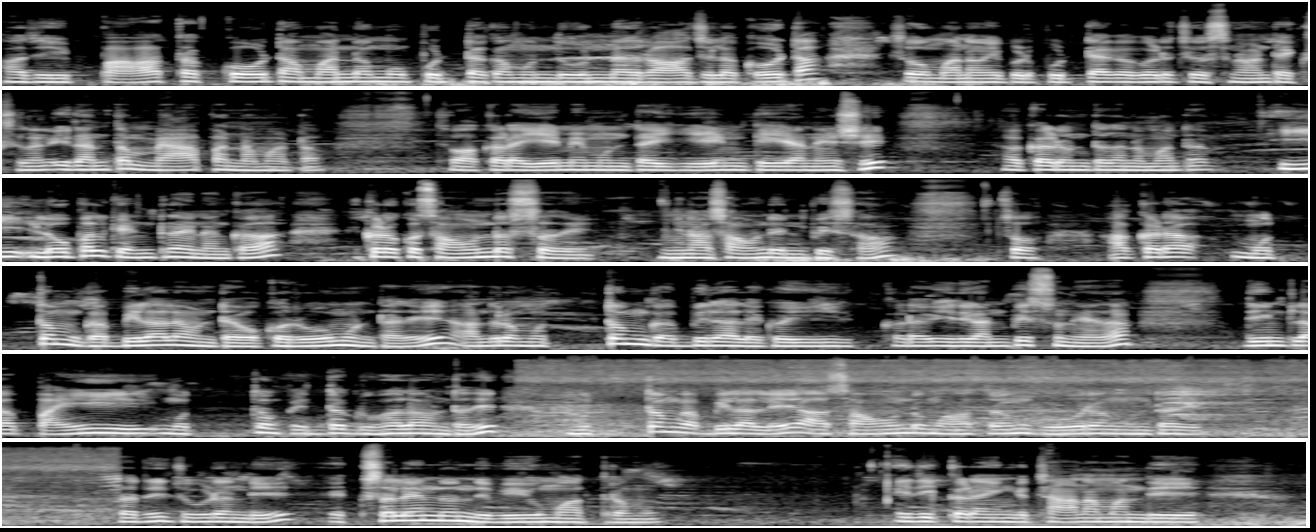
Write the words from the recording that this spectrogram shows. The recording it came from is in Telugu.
అది పాత కోట మనము పుట్టక ముందు ఉన్న రాజుల కోట. సో మనం ఇప్పుడు పుట్టాక కూడా చూస్తున్నాం అంటే ఎక్సలెంట్ ఇదంతా మ్యాప్ అన్నమాట. సో అక్కడ ఏమేమి ఉంటాయి ఏంటి అనేసి అక్కడ ఉంటుంది అన్నమాట ఈ లోపలికి ఎంటర్ అయినాక ఇక్కడ ఒక సౌండ్ వస్తుంది. నేను ఆ సౌండ్ వినిపిస్తా. సో అక్కడ మొత్తం గబ్బిలాలే ఉంటాయి. ఒక రూమ్ ఉంటుంది. అందులో మొత్తం గబ్బిలాలే. ఇక్కడ ఇది కనిపిస్తుంది కదా. దీంట్లో పై మొత్తం పెద్ద గృహలా ఉంటుంది. మొత్తం గబ్బిలాలే. ఆ సౌండ్ మాత్రం ఘోరంగా ఉంటుంది. సరే చూడండి. ఎక్సలెంట్ ఉంది వ్యూ మాత్రము. ఇది ఇక్కడ ఇంకా చాలా మంది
